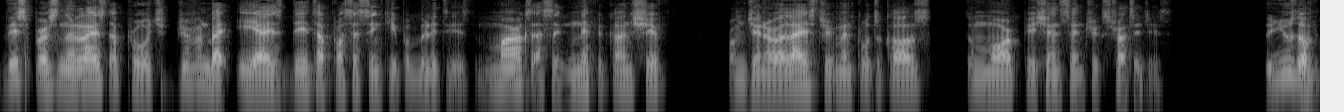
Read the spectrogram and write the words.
This personalized approach, driven by AI's data processing capabilities, marks a significant shift from generalized treatment protocols to more patient centric strategies. The use of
